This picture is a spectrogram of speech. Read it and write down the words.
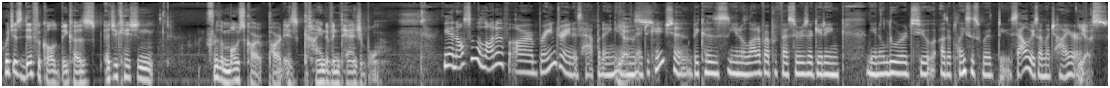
which is difficult because education, for the most part, part is kind of intangible. Yeah, and also a lot of our brain drain is happening in education because you know a lot of our professors are getting you know lured to other places where the salaries are much higher. Yes.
